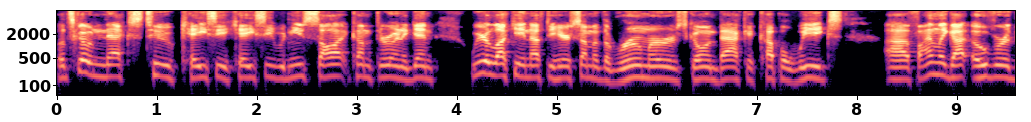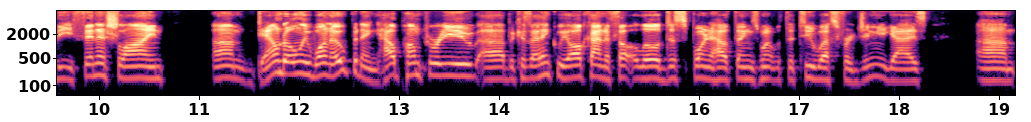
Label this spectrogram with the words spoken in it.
Let's go next to Casey. Casey, when you saw it come through, and again, we were lucky enough to hear some of the rumors going back a couple weeks. Uh, finally got over the finish line, um, down to only one opening. How pumped were you? Uh, because I think we all kind of felt a little disappointed how things went with the two West Virginia guys. Um,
